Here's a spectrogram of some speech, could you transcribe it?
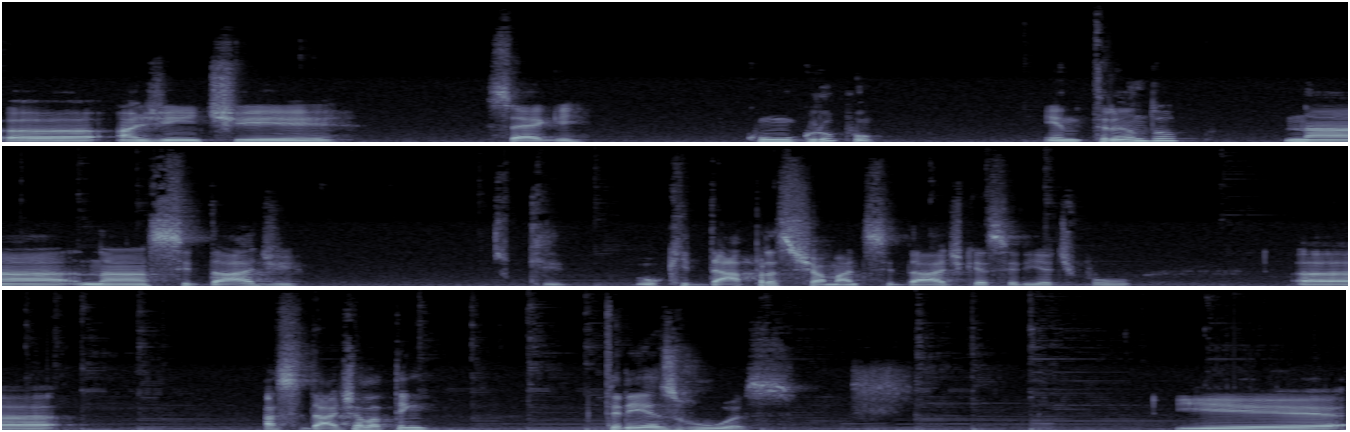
ah, a gente segue com o grupo entrando na, na cidade, que, o que dá para se chamar de cidade, que seria tipo. ah, a cidade ela tem três ruas. E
